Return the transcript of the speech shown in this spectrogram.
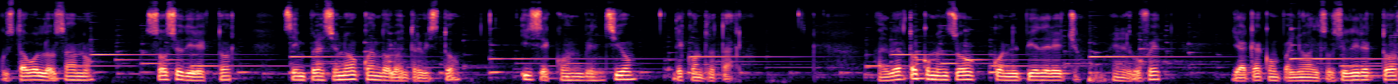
Gustavo Lozano, socio director, se impresionó cuando lo entrevistó y se convenció de contratarlo. Alberto comenzó con el pie derecho en el buffet, ya que acompañó al socio director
